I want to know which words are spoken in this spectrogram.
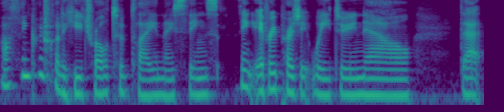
I think we've got a huge role to play in these things. I think every project we do now, that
